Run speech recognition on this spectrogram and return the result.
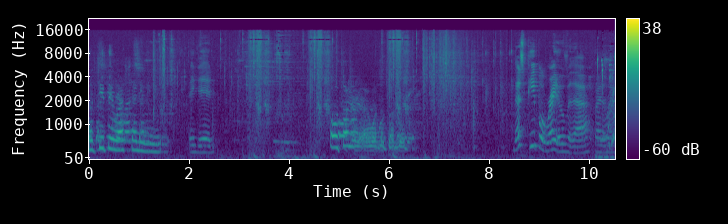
Let's see if they left any loot. They did. Oh, thunder! I want the thunder. There's people right over there, by the way.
